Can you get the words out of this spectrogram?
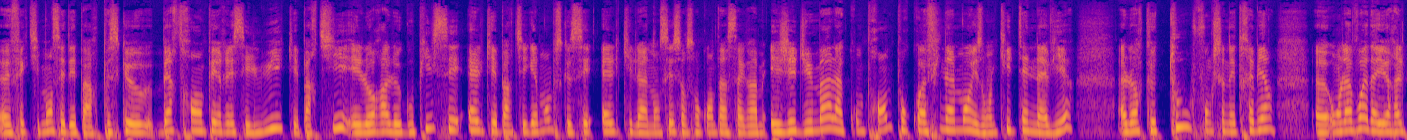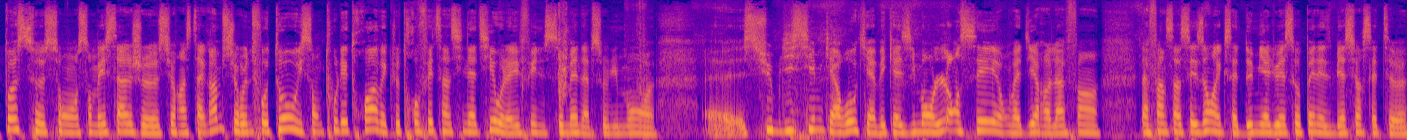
euh, effectivement ces départs. Parce que Bertrand Perret, c'est lui qui est parti et Laura Le Goupil, c'est elle qui est partie également parce que c'est elle qui l'a annoncé sur son compte Instagram. Et j'ai du mal à comprendre pourquoi finalement ils ont quitté le navire alors que tout fonctionnait très bien. Euh, on la voit d'ailleurs, elle poste son, son message sur Instagram sur une photo où ils sont tous les trois avec le trophée de Cincinnati où elle avait fait une semaine absolument euh, sublissime Caro qui avait quasiment lancé, on va dire, la fin, la fin de sa saison avec cette demi à l'US Open bien sûr cette, euh,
